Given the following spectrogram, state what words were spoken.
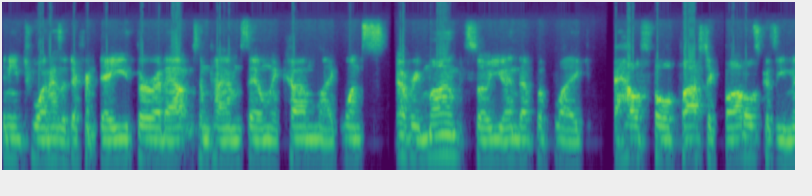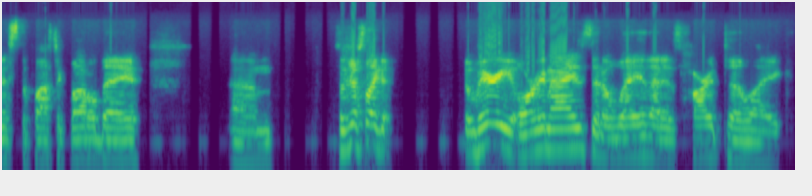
and each one has a different day you throw it out, and sometimes they only come like once every month, so you end up with like a house full of plastic bottles because you missed the plastic bottle day. Um, so just like very organized in a way that is hard to like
